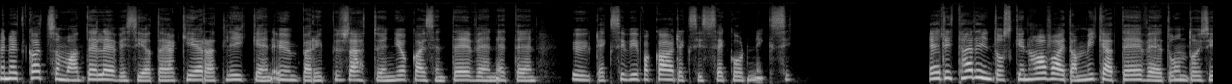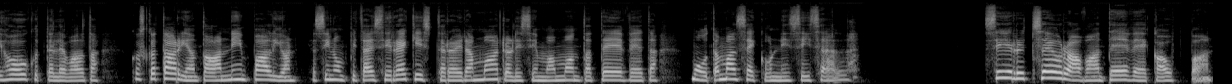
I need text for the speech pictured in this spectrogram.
Menet katsomaan televisiota ja kierrät liikkeen ympäri pysähtyen jokaisen TVn eteen 1-8 sekunniksi. Ehdit hädintuskin havaita, mikä TV tuntuisi houkuttelevalta, koska tarjonta on niin paljon ja sinun pitäisi rekisteröidä mahdollisimman monta TVtä muutaman sekunnin sisällä. Siirryt seuraavaan TV-kauppaan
